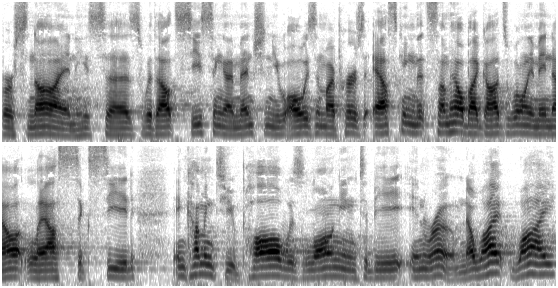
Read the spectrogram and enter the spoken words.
verse 9. He says, Without ceasing, I mention you always in my prayers, asking that somehow by God's will I may now at last succeed in coming to you. Paul was longing to be in Rome. Now, why, why,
